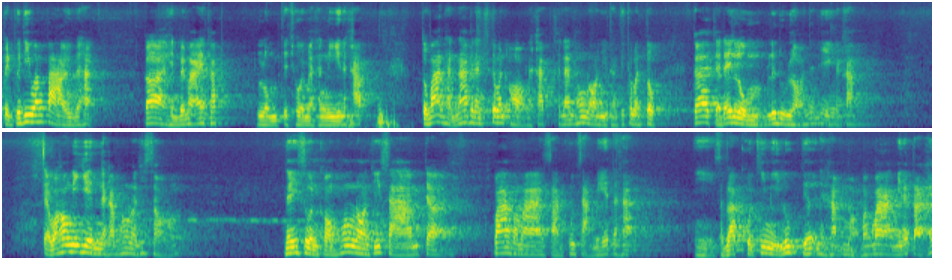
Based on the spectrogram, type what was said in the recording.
เป็นพื้นที่ว่างเปล่าอยู่นะฮะก็เห็นใบไม้ครับ ลมจะโชยมาทางนี้นะครับ ตัวบ้านหันหน้าไปทางทิศตะวันออกนะครับ ฉะนั้นห้องนอนอยู่ทางทิศตะวันตก ก็จะได้ลมฤดูร้อนนั่นเองนะครับ แต่ว่าห้องนี้เย็นนะครับ ห้องนอนที่สองในส่วนของห้องนอนที่ 3 จะกว้างประมาณ3คูณ3เมตรนะฮะนี่สำหรับคนที่มีลูกเยอะนะครับ เหมาะมากๆ มีหน้าต่างให้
